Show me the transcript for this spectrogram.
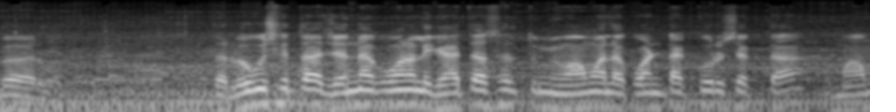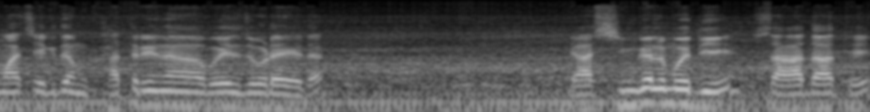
बरं बरं. तर बघू शकता ज्यांना कोणाला घ्यायचं असेल तुम्ही मामाला कॉन्टॅक्ट करू शकता. मामाचे एकदम खात्रीनं बैल जोड्या येतात या सिंगलमध्ये सहा दात आहे.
